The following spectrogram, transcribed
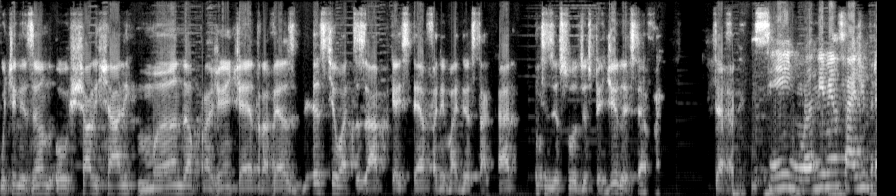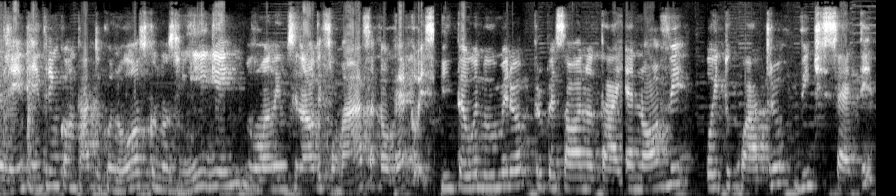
utilizando o Chali Chali, manda para a gente aí através deste WhatsApp que a Stephanie vai destacar antes de suas despedidas, Stephanie. Stephanie. Sim, mandem mensagem pra gente, entrem em contato conosco, nos liguem, nos mandem um sinal de fumaça, qualquer coisa. Então o número pro pessoal anotar é 984 27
